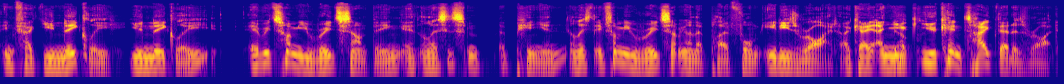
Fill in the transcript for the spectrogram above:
in fact, uniquely, uniquely, every time you read something, unless it's an opinion, unless every time you read something on that platform, it is right. Okay, and you, you can take that as right.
